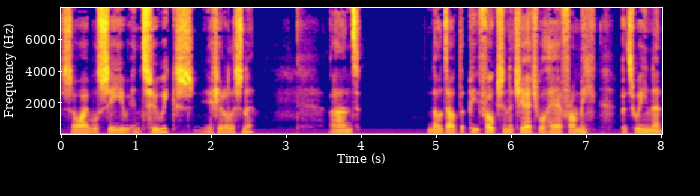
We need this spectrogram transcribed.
so I will see you in two weeks if you're a listener. and no doubt the folks in the church will hear from me between then.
